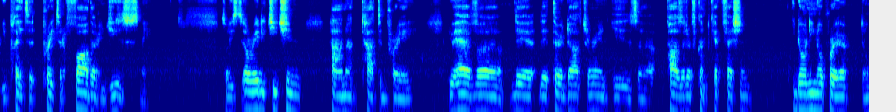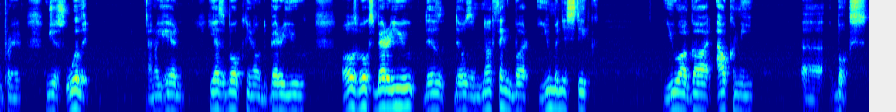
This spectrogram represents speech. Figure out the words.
You pray to pray to the Father in Jesus' name. So he's already teaching how not how to pray. You have uh, the the third doctrine is uh, positive confession. You don't need no prayer. Don't pray. You just will it. I know you hear he has a book, you know, the better you. All those books, better you. There's those are nothing but humanistic. You are God alchemy uh, books.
